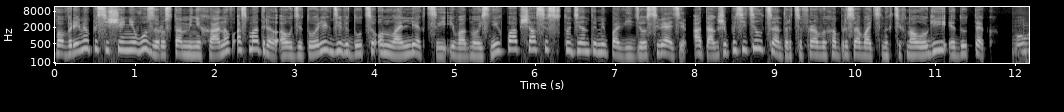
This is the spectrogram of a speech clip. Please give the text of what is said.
Во время посещения вуза Рустам Миниханов осмотрел аудитории, где ведут ведутся онлайн-лекции, и в одной из них пообщался со студентами по видеосвязи, а также посетил Центр цифровых образовательных технологий «Эдутек». Ну,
